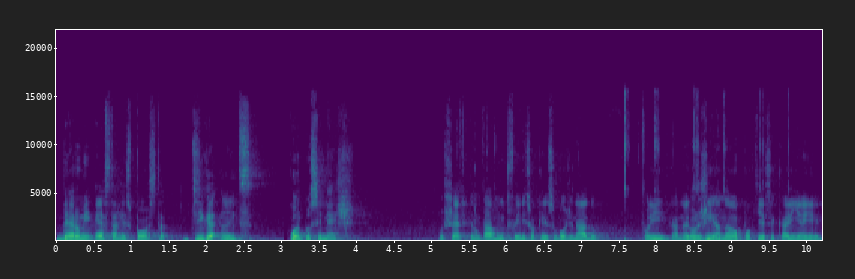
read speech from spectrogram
Deram-me esta resposta: Diga antes quanto se mexe. O chefe, que não estava muito feliz com aquele subordinado, falou: Ih, cara, não elogia não, porque esse carinha aí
